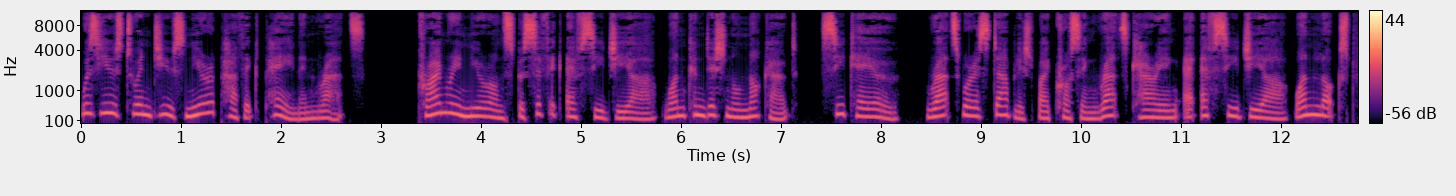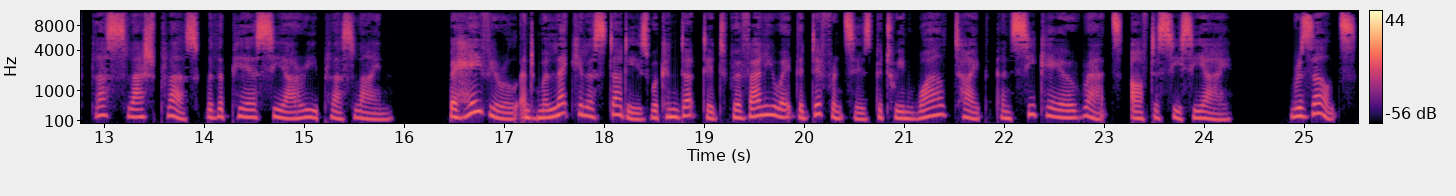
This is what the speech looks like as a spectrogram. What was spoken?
was used to induce neuropathic pain in rats. Primary neuron specific FCGR1 conditional knockout, CKO, rats were established by crossing rats carrying a FCGR1 LOX plus slash plus with the Pirt CRE plus line. Behavioral and molecular studies were conducted to evaluate the differences between wild type and CKO rats after CCI. Results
